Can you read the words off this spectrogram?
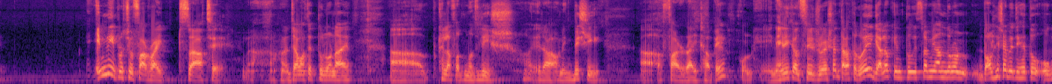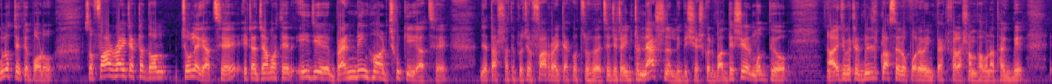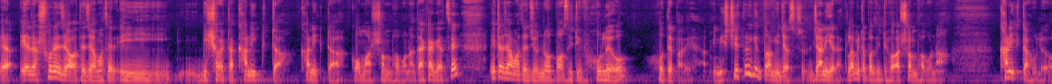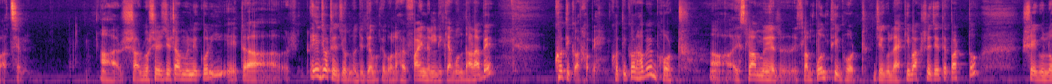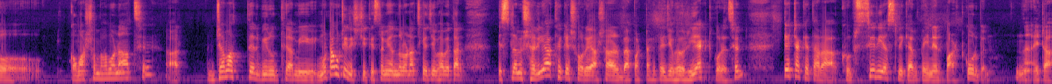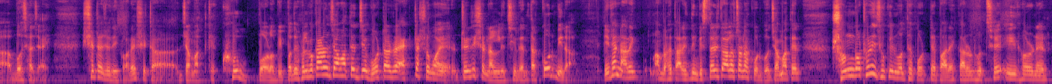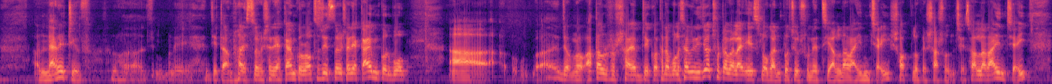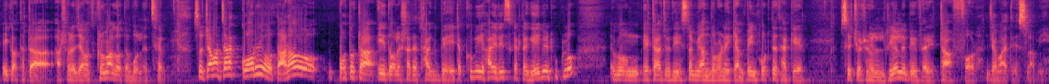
এমনি প্রচুর ফার রাইটসরা আছে। জামাতের তুলনায় খেলাফত মজলিস এরা অনেক বেশি। ফার রাইট হবে। কোন ইন এনি কনসিডারেশন তারা তো রয়ে গেল, কিন্তু ইসলামী আন্দোলন দল হিসাবে যেহেতু ওগুলোর চাইতে বড় সো ফার রাইট একটা দল চলে গেছে। এটা জামাতের এই যে ব্র্যান্ডিং হওয়ার ঝুঁকি আছে, যে তার সাথে প্রচুর ফার রাইট একত্র হয়েছে, যেটা ইন্টারন্যাশনালি বিশেষ করে, বা দেশের মধ্যেও এডুকেটেড মিডল ক্লাসের ওপরেও ইম্প্যাক্ট ফেলার সম্ভাবনা থাকবে। এরা সরে যাওয়াতে জামাতের এই বিষয়টা খানিকটা খানিকটা কমার সম্ভাবনা দেখা গেছে। এটা জামাতের জন্য পজিটিভ হলেও হতে পারে। আমি নিশ্চিত নই কিন্তু আমি জাস্ট জানিয়ে রাখলাম, এটা পজিটিভ হওয়ার সম্ভাবনা খানিকটা হলেও আছে। আর সর্বশেষ যেটা মনে করি, এটা এই জোটের জন্য যদি আমাকে বলা হয় ফাইনালি কেমন দাঁড়াবে, ক্ষতিকর হবে। ক্ষতিকর হবে ভোট ইসলামের, ইসলামপন্থী ভোট, যেগুলো একই বাক্সে যেতে পারতো, সেগুলো কমার সম্ভাবনা আছে। আর জামাতের বিরুদ্ধে আমি মোটামুটি নিশ্চিত, ইসলামী আন্দোলন আজকে যেভাবে তার ইসলামী শরিয়া থেকে সরে আসার ব্যাপারটাকে যেভাবে রিয়্যাক্ট করেছেন এটাকে তারা খুব সিরিয়াসলি ক্যাম্পেইনের পার্ট করবেন। এটা বোঝা যায়। সেটা যদি করে, সেটা জামাতকে খুব বড় বিপদে ফেলবে। কারণ জামাতের যে ভোটাররা একটা সময় ট্রেডিশনালি ছিলেন, তার কর্মীরা ইভেন আরেক আমরা হয়তো আরেকদিন বিস্তারিত আলোচনা করব। জামাতের সংগঠনই ঝুঁকির মধ্যে পড়তে পারে। কারণ হচ্ছে এই ধরনের ন্যারেটিভ মানে যেটা আমরা ইসলামী সারিয়া কায়েম করব, অথচ ইসলামী সারিয়া কায়েম করব আতাউর সাহেব যে কথাটা বলেছে আমি নিজেও ছোটোবেলায় এই স্লোগান প্রচুর শুনেছি, আল্লাহর আইন চাই, সৎ লোকের শাসন চাই। সো আল্লাহর আইন চাই, এই কথাটা আসলে জামাত ক্রমাগত বলেছে। সো জামাত যারা করেও তারাও কতটা এই দলের সাথে থাকবে, এটা খুবই হাই রিস্ক একটা গেমে ঢুকলো এবং এটা যদি ইসলামী আন্দোলনে ক্যাম্পেইন করতে থাকে situation will really be very tough for Jamaate Islami.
